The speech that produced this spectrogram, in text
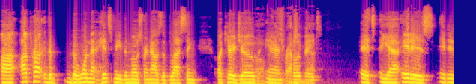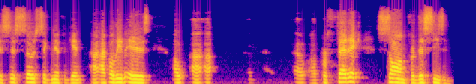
Uh, I probably, the, the one that hits me the most right now is the blessing by Kari Jobe oh, and Elevate. That. It's yeah, it is. It is just so significant. I, I believe it is a, a, a, a prophetic song for this season.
